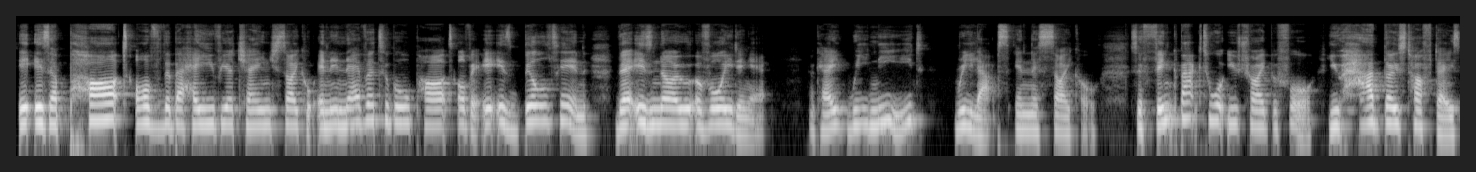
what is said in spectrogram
It is a part of the behavior change cycle, an inevitable part of it. It is built in. There is no avoiding it. Okay? We need relapse in this cycle. So think back to what you've tried before. You had those tough days.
